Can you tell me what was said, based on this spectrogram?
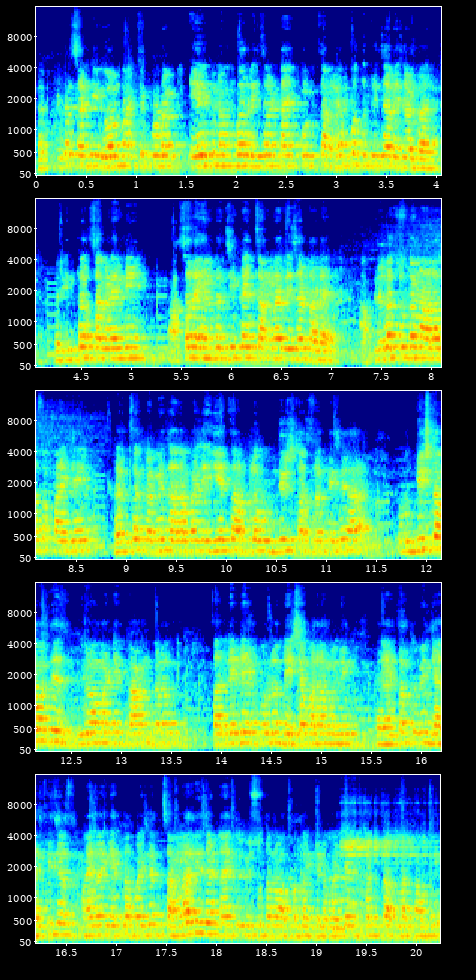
तर त्याच्यासाठी युवामार्टचे प्रोडक्ट एक नंबर रिझल्ट आहे. खूप चांगल्या पद्धतीचा रिझल्ट आहे. तर इतर सगळ्यांनी असं ह्यांचा जे काही चांगला रिझल्ट आलाय आपल्याला सुद्धा नालाचं पाहिजे. खर्च कमी झाला पाहिजे. हेच आपलं उद्दिष्ट असतं. त्याच्या उद्दिष्टामध्ये युवामाटे काम करत चाललेले आहे पूर्ण देशभरामध्ये. तर याचा तुम्ही जास्तीत जास्त फायदा घेतला पाहिजे. चांगला रिझल्ट आहे तुम्ही सुद्धा वापरला केला पाहिजे. फक्त खर्च आपला कमी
